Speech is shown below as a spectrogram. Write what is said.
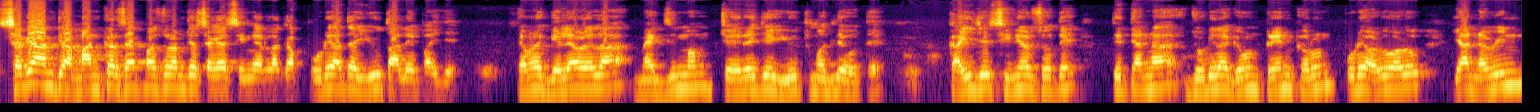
सगळ्या आमच्या मानकर साहेबपासून आमच्या सगळ्या सिनियरला का पुढे आता युथ आले पाहिजे. त्यामुळे गेल्या वेळेला मॅक्झिमम चेहरे जे युथमधले होते काही जे सिनियर्स होते ते त्यांना जोडीला घेऊन ट्रेन करून पुढे हळूहळू या नवीन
